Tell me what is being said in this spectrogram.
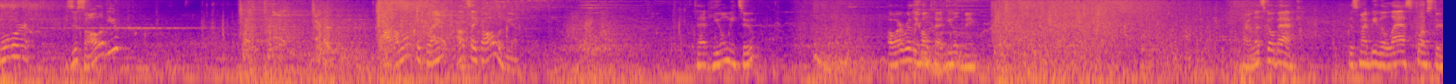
More... Is this all of you? I, I. I'll take all of you. Did that heal me too? Oh, I really hope that healed me. Alright, let's go back. This might be the last cluster.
